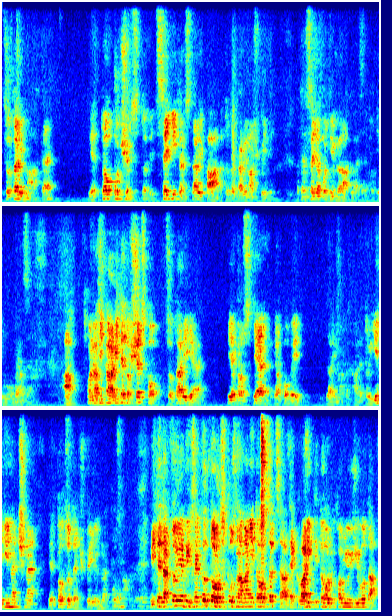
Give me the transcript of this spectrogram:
co tady máte, je to, po čem sedí ten starý pán, a to je kardinál Špidl. A ten seděl pod tím velakvezem, pod tím obrazem. A ona říkala, víte, to všecko, co tady je, je prostě jakoby zajímavé. Ale to jedinečné je to, co ten špidl hned pozná. Víte, tak to je, bych řekl, to rozpoznávání toho srdce a té kvality toho duchovního života.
